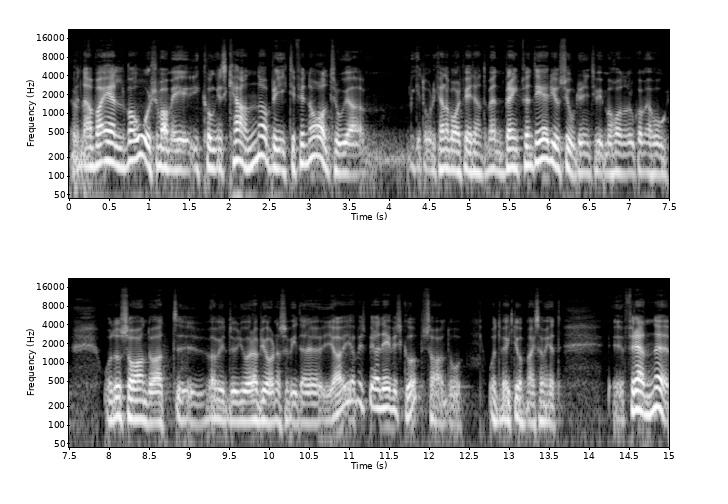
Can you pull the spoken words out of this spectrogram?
Men när han var 11 år så var han med i Kungens Kanna och gick till final tror jag. Vilket år det kan ha varit vet jag inte. Men Bengt Vendelius gjorde en intervju med honom, kommer jag ihåg. Och då sa han då att, eh, vad vill du göra Björn och så vidare. Ja, jag vill spela Davis Cup, sa han då. Och det väckte uppmärksamhet. Frenne,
